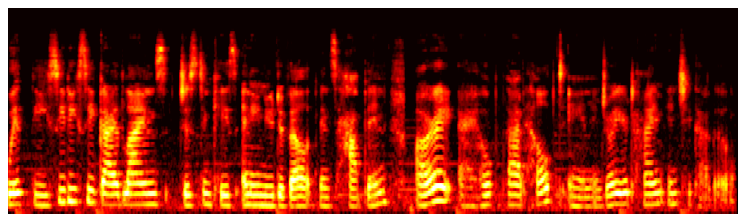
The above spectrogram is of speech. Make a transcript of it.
with the CDC guidelines just in case any new developments happen. All right I hope that helped and enjoy your time in Chicago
